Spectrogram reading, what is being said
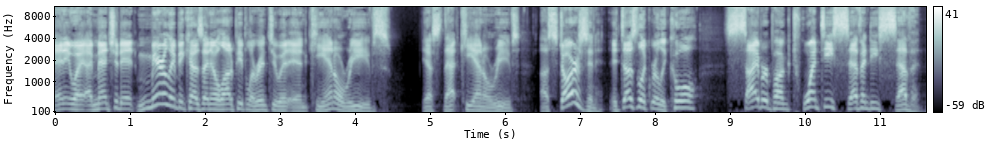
Anyway, I mentioned it merely because I know a lot of people are into it, and Keanu Reeves, yes, that Keanu Reeves, uh, stars in it. It does look really cool. Cyberpunk 2077.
